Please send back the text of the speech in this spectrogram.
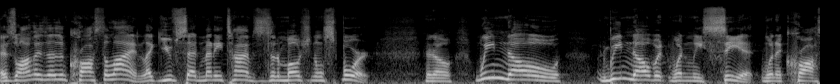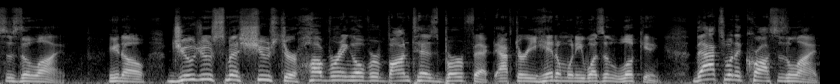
as long as it doesn't cross the line. Like you've said many times, it's an emotional sport. You know, we know we know it when we see it when it crosses the line. You know, Juju Smith Schuster hovering over Vontaze Burfict after he hit him when he wasn't looking. That's when it crosses the line.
